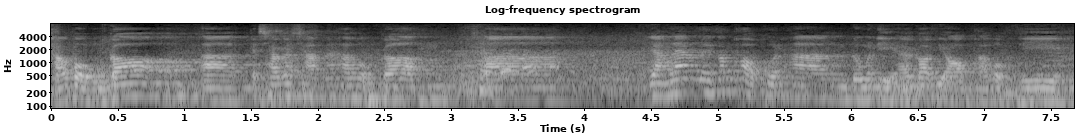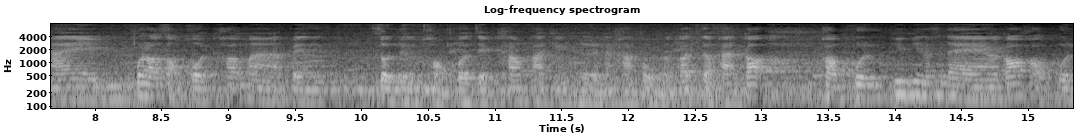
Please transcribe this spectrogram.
ครับผมก็กระชับกระชับนะครับผมก็ อย่างแรกเลยต้องขอบคุณทางดูมันดีแล้วก็พี่ออฟครับผมที่ให้พวกเราสองคนเข้ามาเป็นส่วนหนึ่งของโปรเจกต์ข้ามฟ้าเคียงเธอนะครับผมแล้วก็ที่สำคัญก็ขอบคุณพี่ๆนักแสดงแล้วก็ขอบคุณ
